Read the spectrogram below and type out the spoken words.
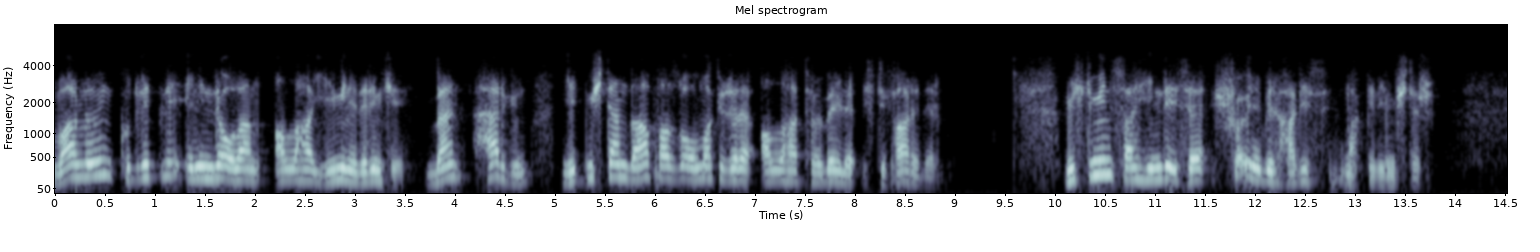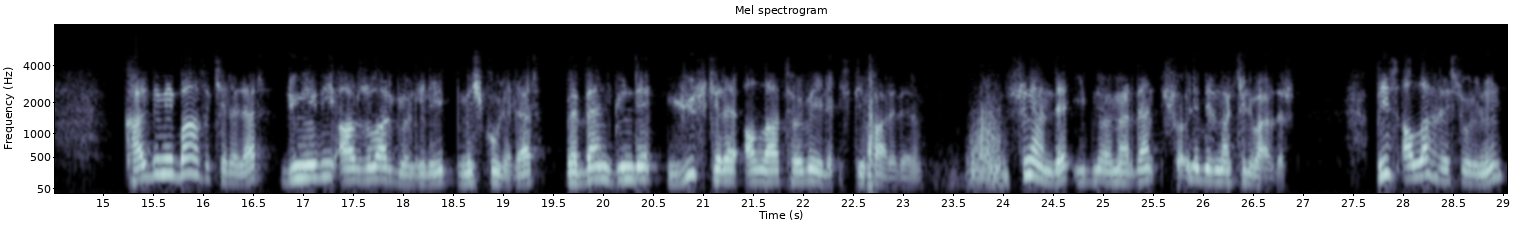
Varlığın kudretli elinde olan Allah'a yemin ederim ki ben her gün 70'ten daha fazla olmak üzere Allah'a tövbe ile istiğfar ederim. Müslüm'ün sahihinde ise şöyle bir hadis nakledilmiştir. Kalbimi bazı kereler dünyevi arzular gölgeleyip meşgul eder ve ben günde yüz kere Allah'a tövbe ile istiğfar ederim. Sünen'de İbni Ömer'den şöyle bir nakil vardır. Biz Allah Resulü'nün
